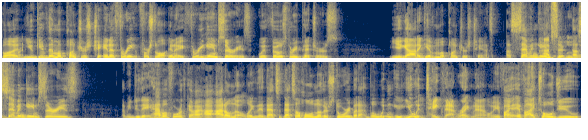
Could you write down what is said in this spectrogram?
But right. you give them a puncher's chance in a three. First of all, in a three game series with those three pitchers, you got to give them a puncher's chance. A seven game a seven game series. I mean, do they have a fourth guy? I, I don't know. Like that's that's a whole nother story. But I, but wouldn't you you would mm-hmm. take that right now? if I if I told you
